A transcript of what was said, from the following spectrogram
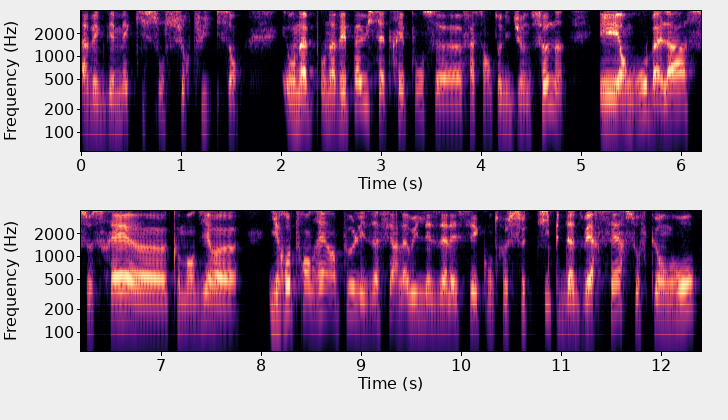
avec des mecs qui sont surpuissants? On n'avait pas eu cette réponse euh, face à Anthony Johnson. Et en gros, bah là, ce serait, euh, comment dire, il reprendrait un peu les affaires là où il les a laissées contre ce type d'adversaire, sauf qu'en gros,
